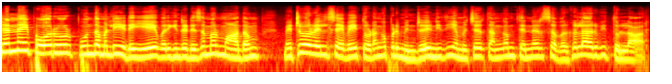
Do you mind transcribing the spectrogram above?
சென்னை போரூர் பூந்தமல்லி இடையே வருகின்ற டிசம்பர் மாதம் மெட்ரோ ரயில் சேவை தொடங்கப்படும் என்று நிதியமைச்சர் தங்கம் தென்னரசு அவர்கள் அறிவித்துள்ளார்.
